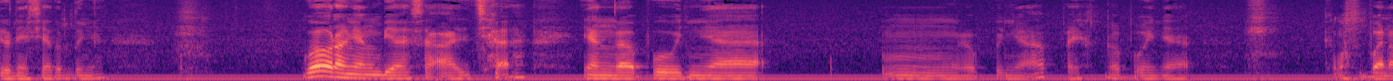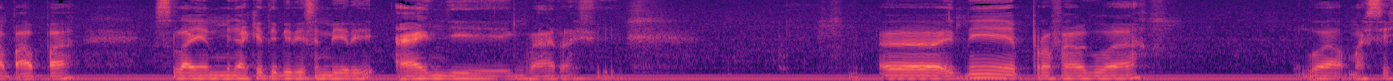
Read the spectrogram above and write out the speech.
Indonesia tentunya. Gua orang yang biasa aja, yang nggak punya hmm, punya apa ya? Nggak punya kemampuan apa apa selain menyakiti diri sendiri. Anjing parah sih. Eh ini profil gua. Gua masih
